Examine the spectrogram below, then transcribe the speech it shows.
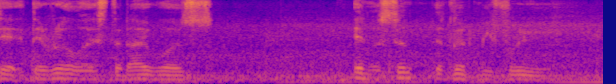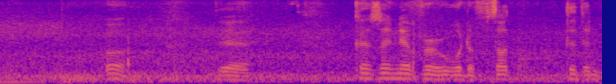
they, they realized that I was innocent and let me free. Oh, yeah. Because I never would have thought that an,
